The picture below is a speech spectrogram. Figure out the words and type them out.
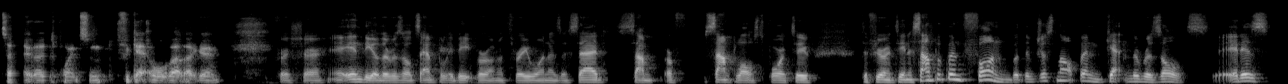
take those points and forget all about that game. For sure. In the other results, Empoli beat Verona 3 1, as I said. Samp, or Samp lost 4 2 to Fiorentina. Samp have been fun, but they've just not been getting the results. It is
